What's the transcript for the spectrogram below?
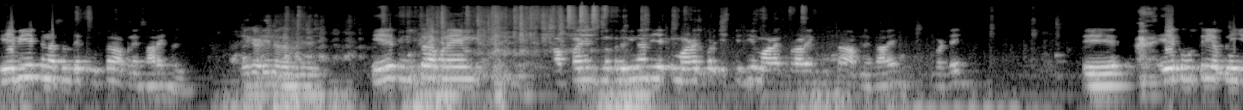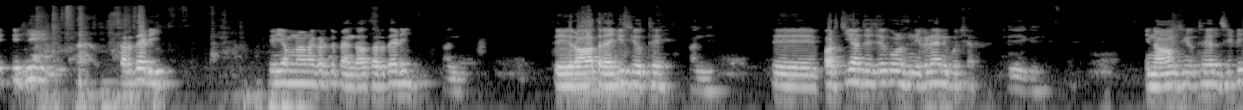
ਇਹ ਵੀ ਇੱਕ ਨਸਲ ਦੇ ਕਬੂਤਰ ਆਪਣੇ ਸਾਰੇ। ਇਹ ਕਿਹੜੀ ਨਸਲ ਦੀ ਹੈ ਜੀ? ਇਹ ਕਬੂਤਰ ਆਪਣੇ ਆਪਾਂ ਇਹ ਮਤਲਬ ਇਹਨਾਂ ਦੀ ਇੱਕ ਮਾਨਕਪੁਰ ਜਿੱਤੀ ਸੀ ਮਾਨਕਪੁਰ ਵਾਲੇ ਕਬੂਤਰ ਆਪਣੇ ਸਾਰੇ ਵੱਡੇ। ਤੇ ਇਹ ਕਬੂਤਰੀ ਆਪਣੀ ਜਿੱਤੀ ਸੀ ਸਰਦੜੀ। ਤੇ ਯਮਨਾ ਨਗਰ ਚ ਪੈਂਦਾ ਸਰਦੜੀ। ਹਾਂਜੀ। ਤੇ ਰਾਤ ਰਹਿ ਗਈ ਸੀ ਉੱਥੇ। ਹਾਂਜੀ। ਤੇ ਪਰਚੀਆਂ ਚ ਕੋਲ ਨਿਕਲਿਆ ਨਹੀਂ ਕੁਛ। ਠੀਕ ਹੈ ਜੀ। ਇਨਾਮ ਸੀ ਉੱਥੇ ਐਲਸੀਡੀ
